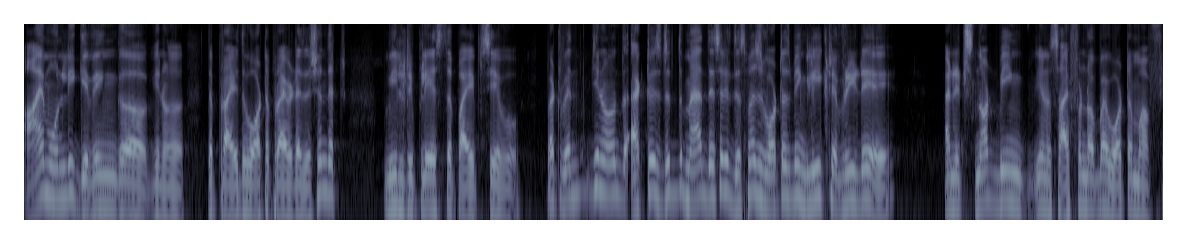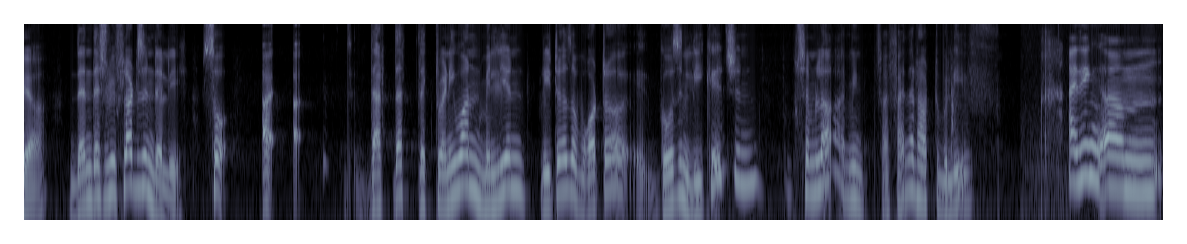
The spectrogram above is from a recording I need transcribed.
I'm only giving uh, you know the pri- the water privatization that we'll replace the pipes. Ye wo. But when you know the actors did the math, they said if this much water is being leaked every day, and it's not being you know siphoned off by water mafia, then there should be floods in Delhi. So I, I, that that like 21 million liters of water goes in leakage in Shimla. I mean, I find that hard to believe. I think, um,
